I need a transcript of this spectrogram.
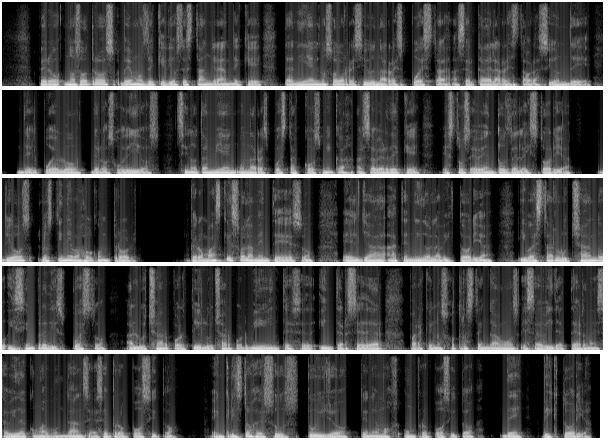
Pero nosotros vemos de que Dios es tan grande que Daniel no solo recibe una respuesta acerca de la restauración de, del pueblo de los judíos, sino también una respuesta cósmica al saber de que estos eventos de la historia Dios los tiene bajo control. Pero más que solamente eso, Él ya ha tenido la victoria y va a estar luchando y siempre dispuesto a luchar por ti, luchar por mí, interceder para que nosotros tengamos esa vida eterna, esa vida con abundancia, ese propósito. En Cristo Jesús, tú y yo tenemos un propósito de victoria.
